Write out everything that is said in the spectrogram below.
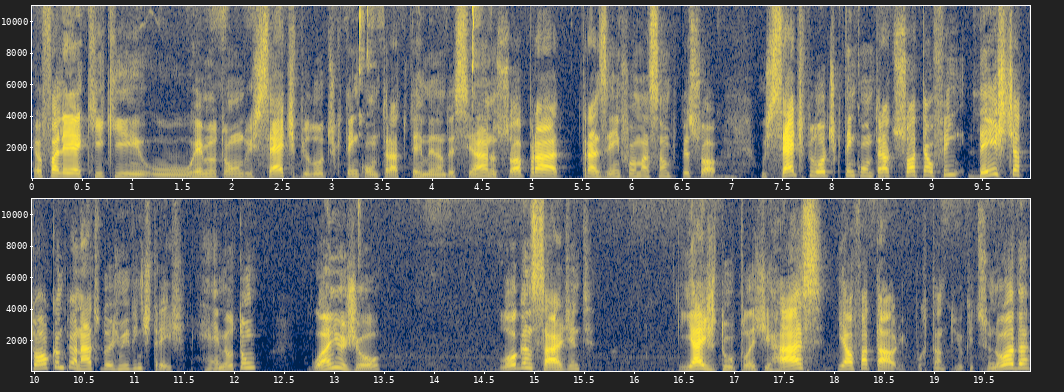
Eu falei aqui que o Hamilton é um dos sete pilotos que tem contrato terminando esse ano, só para trazer informação para o pessoal. Os sete pilotos que têm contrato só até o fim deste atual campeonato 2023. Hamilton, Guan Yu Zhou, Logan Sargent e as duplas de Haas e AlphaTauri. Portanto, Yuki Tsunoda,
